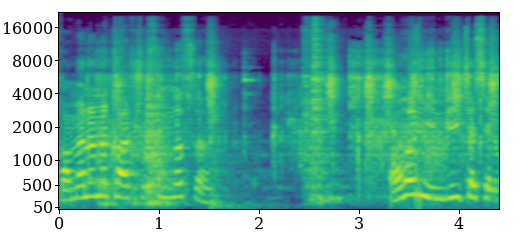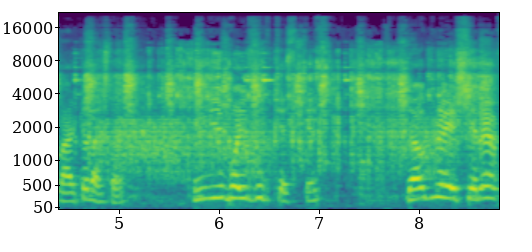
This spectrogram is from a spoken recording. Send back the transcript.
Kameranın karşısındasın. Aha hindiyi keselim arkadaşlar. Hindiyi bayıltıp keseceğiz. Gel buraya şeref.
